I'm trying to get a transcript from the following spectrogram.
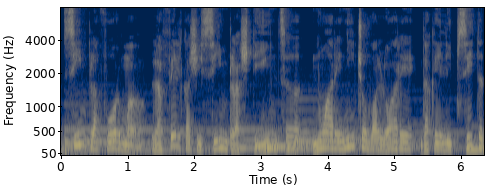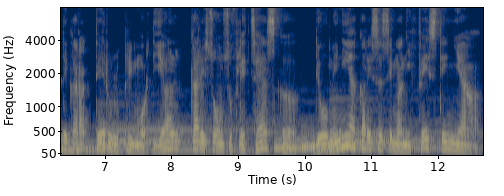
Simpla formă, la fel ca și simpla știință, nu are nicio valoare dacă e lipsită de caracterul primordial care să o însuflețească, de omenia care să se manifeste în ea,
